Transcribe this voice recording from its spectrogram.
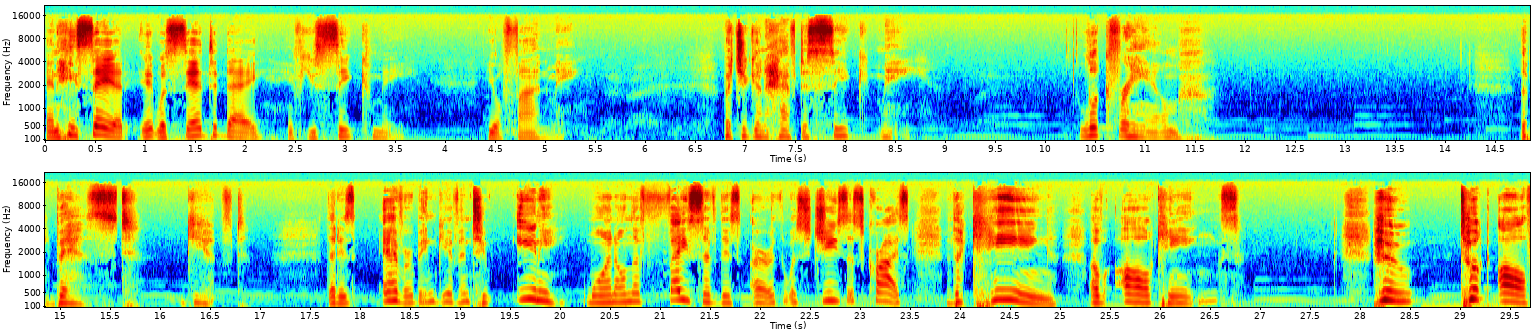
And he said, It was said today, if you seek me, you'll find me. But you're going to have to seek me. Look for him. The best gift that has ever been given to anyone on the face of this earth was Jesus Christ, the King of all kings, who took off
